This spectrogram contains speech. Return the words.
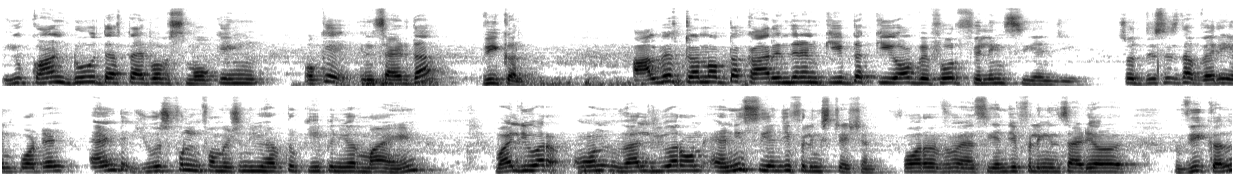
you can't do that type of smoking okay inside the vehicle. Always turn off the car engine and keep the key off before filling cng so this is the very important and useful information you have to keep in your mind while you are on while you are on any cng filling station for cng filling inside your vehicle.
